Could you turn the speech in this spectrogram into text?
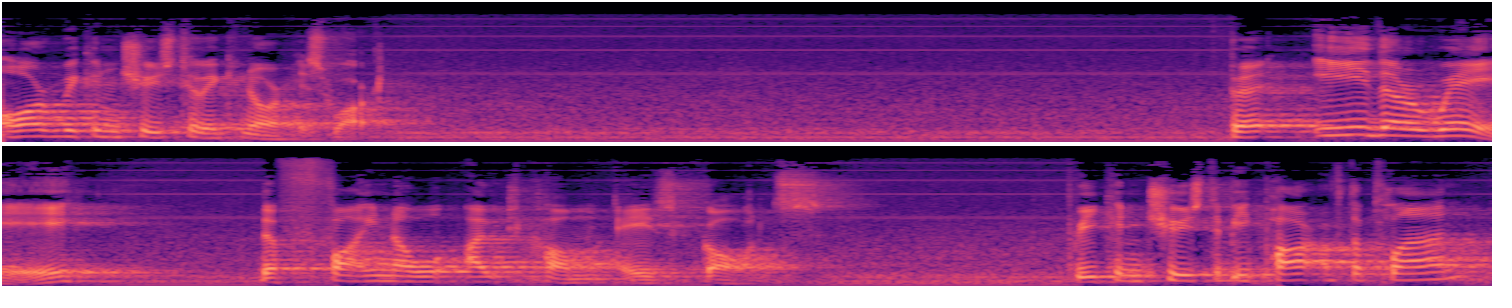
or we can choose to ignore His word. But either way, the final outcome is God's. We can choose to be part of the plan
